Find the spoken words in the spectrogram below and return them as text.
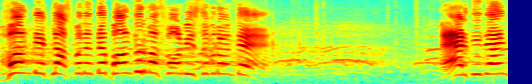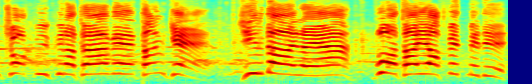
Van deplasmanında Bandırma Spor 1-0 önde. Erdi'den çok büyük bir hata ve Tanke girdi araya. Bu hatayı affetmedi.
